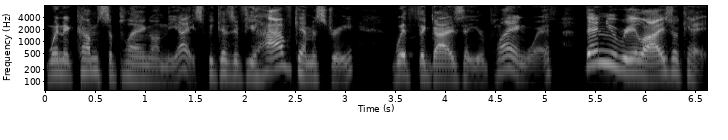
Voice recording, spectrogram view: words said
when it comes to playing on the ice because if you have chemistry with the guys that you're playing with, then you realize, okay,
